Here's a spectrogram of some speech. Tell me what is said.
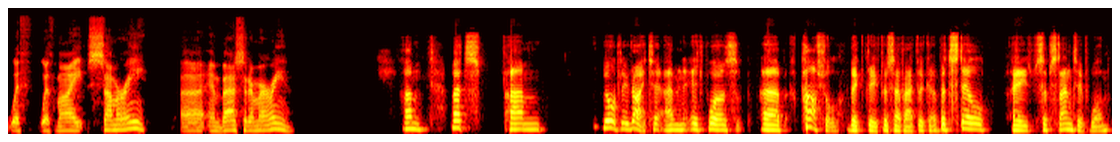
with with my summary, uh, Ambassador Murray? Um, that's um, broadly right. I mean, it was a partial victory for South Africa, but still a substantive one.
